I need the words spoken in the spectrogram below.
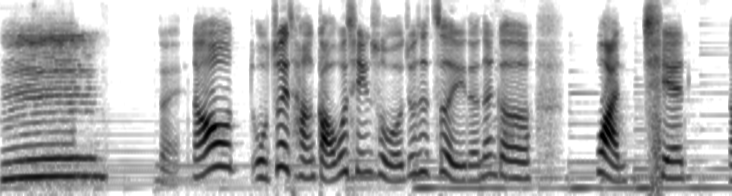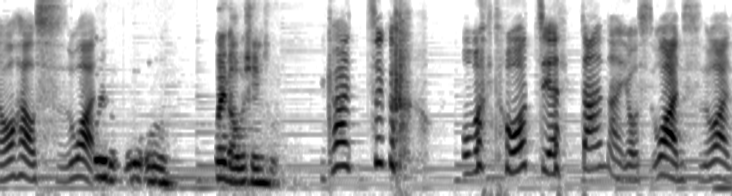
嗯，对，然后我最常搞不清楚的就是这里的那个万千，然后还有十万我。也我我我也搞不清楚。你看这个，我们多简单啊，有十万、十万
